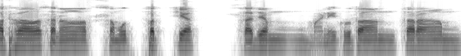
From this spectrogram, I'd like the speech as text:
अथासनात् समुत्पत्य सजम् मणिकृतान्तराम्।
